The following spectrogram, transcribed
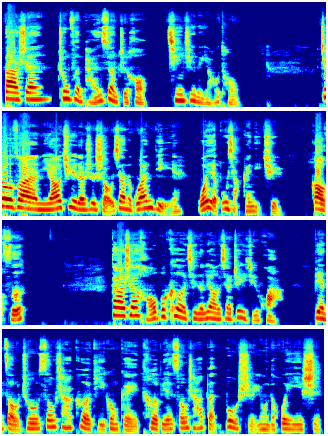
大山充分盘算之后，轻轻的摇头：“就算你要去的是首相的官邸，我也不想跟你去。告辞。”大山毫不客气的撂下这句话，便走出搜查课提供给特别搜查本部使用的会议室，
